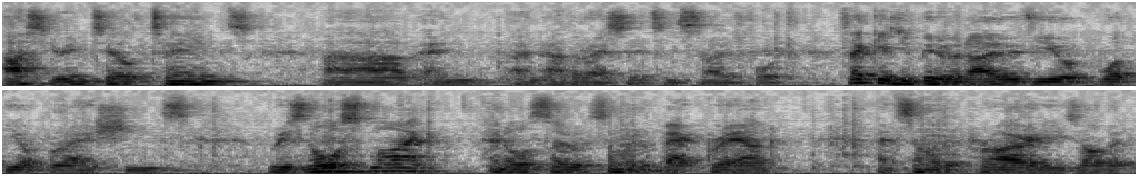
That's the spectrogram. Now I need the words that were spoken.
us, your intel teams, uh, and, and other assets and so forth. So that gives you a bit of an overview of what the operations resource like and also some of the background and some of the priorities of it.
